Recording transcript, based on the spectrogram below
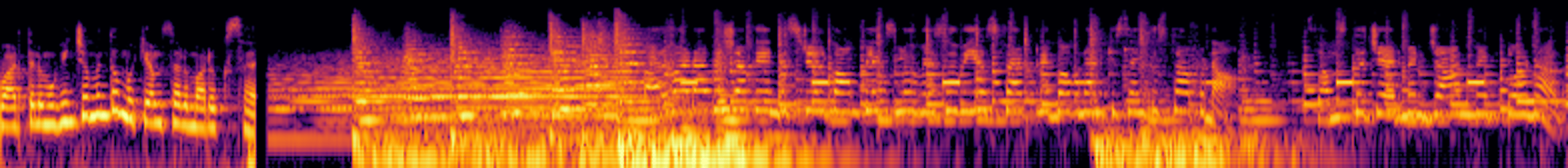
వార్తలు ముగించే ముందు ముఖ్యాంశాలు మరొకసారి. పరవాడ విశాఖ ఇండస్ట్రియల్ కాంప్లెక్స్లో వెసోవియస్ ఫ్యాక్టరీ భవనానికి శంకుస్థాపన. సంస్థ చైర్మన్ జాన్ మెక్డోనల్డ్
